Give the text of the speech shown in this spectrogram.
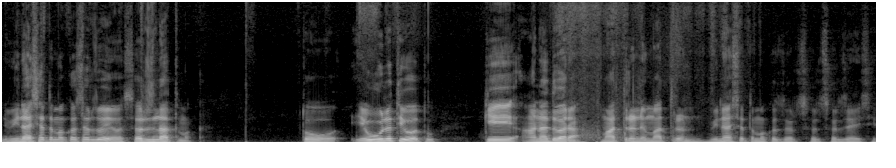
વિનાશાત્મક અસર જોઈએ સર્જનાત્મક. તો એવું નથી હોતું કે આના દ્વારા માત્ર ને માત્ર વિનાશાત્મક અસર સર્જાય છે.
